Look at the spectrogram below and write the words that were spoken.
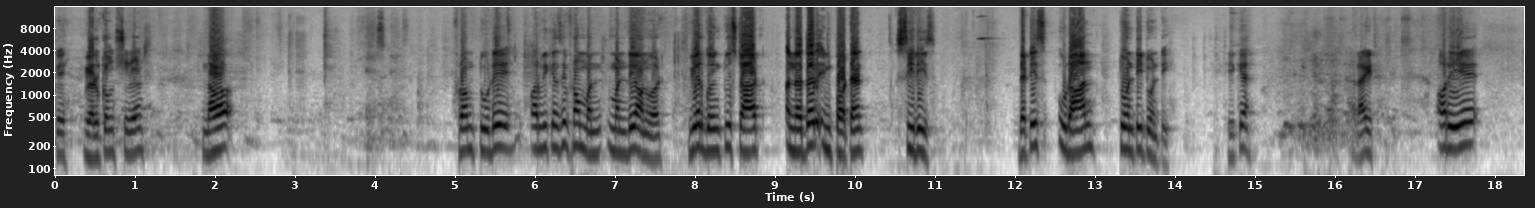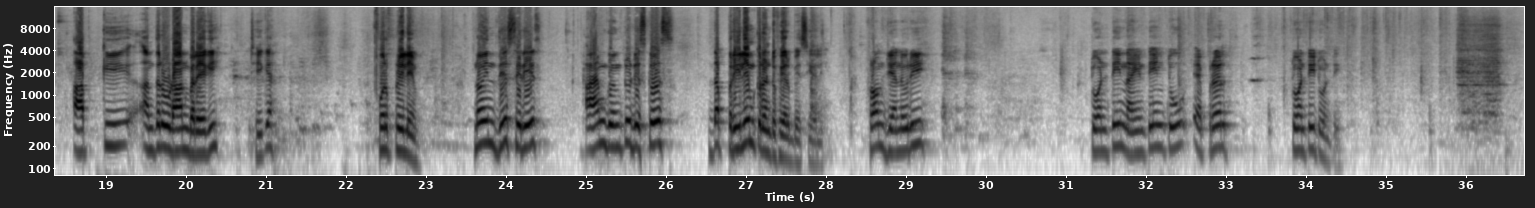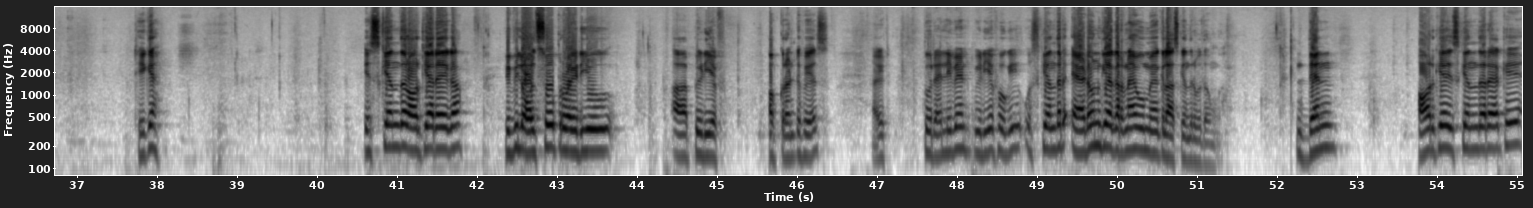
Okay, welcome students. Now, from today, or we can say from Mon- Monday onward, we are going to start another important series that is Udan 2020. ठीक है right और ये आपकी अंदर उड़ान भरेगी ठीक है for prelim no in this series I am going to discuss the prelim current affair basically from January 2019 to April 2020 ठीक है? इसके अंदर और क्या रहेगा? We will also provide you P D F of current affairs right तो relevant P D F होगी। उसके अंदर एड ऑन क्या करना है वो मैं क्लास के अंदर बताऊँगा। देन और क्या इसके अंदर है कि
